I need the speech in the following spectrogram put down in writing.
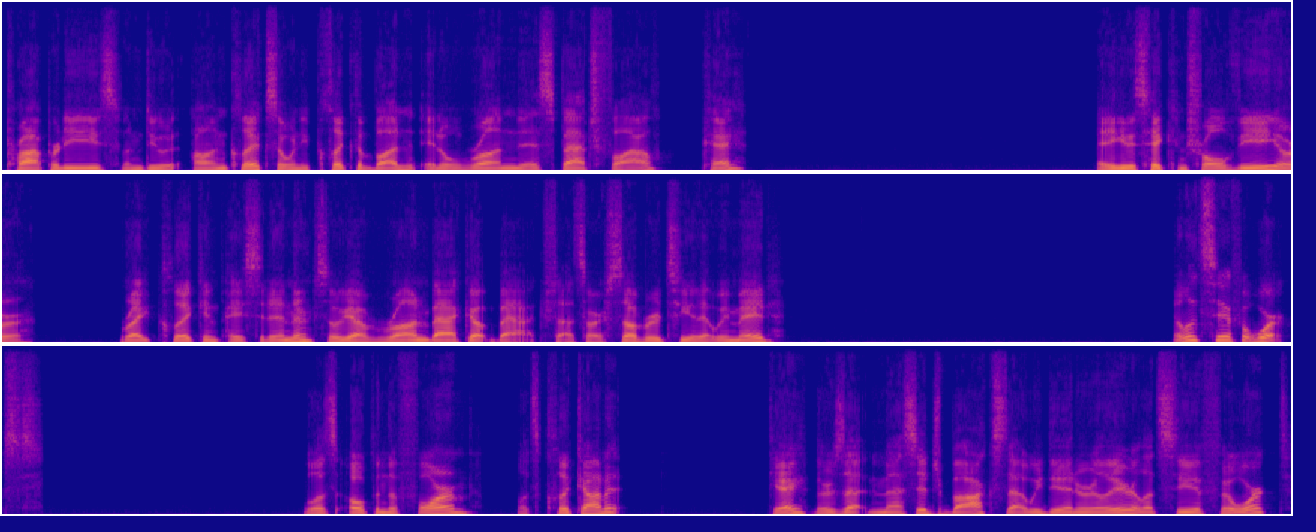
Properties, and do it on click. So when you click the button, it'll run this batch file. Okay. And you can just hit Control V or right click and paste it in there. So we have run backup batch. That's our subroutine that we made. And let's see if it works. Let's open the form. Let's click on it. Okay, there's that message box that we did earlier. Let's see if it worked.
